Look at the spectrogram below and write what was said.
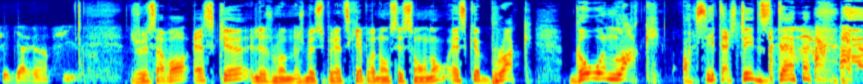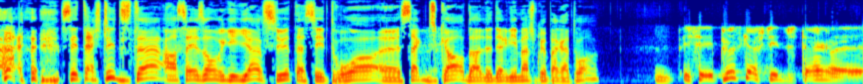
c'est garanti. Je veux savoir, est-ce que, là, je me, suis pratiqué à prononcer son nom, est-ce que Brock Gowenlock s'est acheté du temps. s'est acheté du temps en saison régulière suite à ses trois euh, sacs du corps dans le dernier match préparatoire? C'est plus qu'acheter du temps. Euh,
